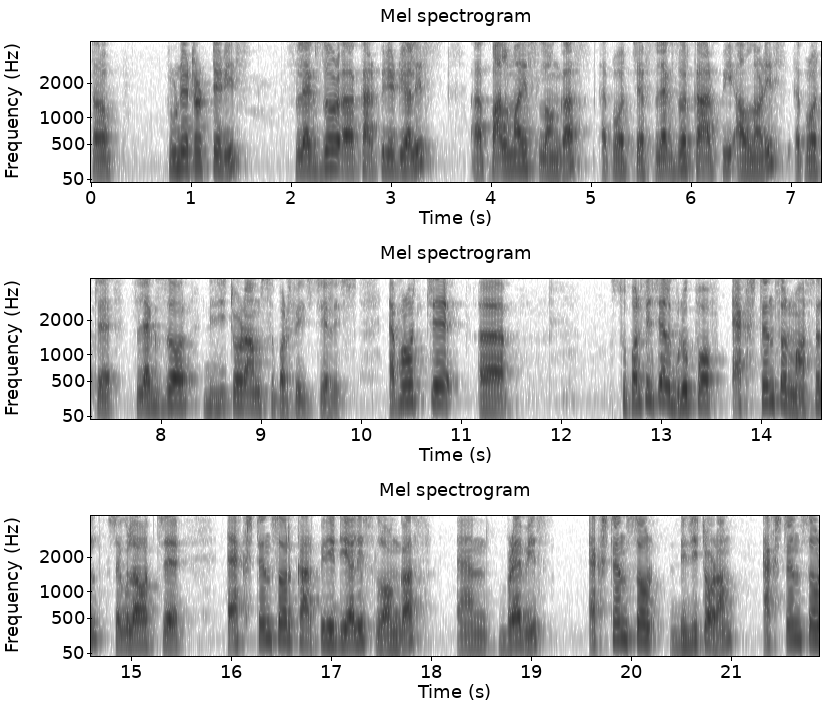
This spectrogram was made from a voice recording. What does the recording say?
তার pronator teres flexor carpi radialis palmaris longus এরপর হচ্ছে ফ্লেক্সর কার্পি আলনারিস এরপর হচ্ছে ফ্লেক্সর ডিজিটোরাম সুপারফিশিয়ালিস এরপর হচ্ছে superficial group of extensor muscle সেগুলো হচ্ছে extensor carpi radialis longus and brevis extensor digitorum extensor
